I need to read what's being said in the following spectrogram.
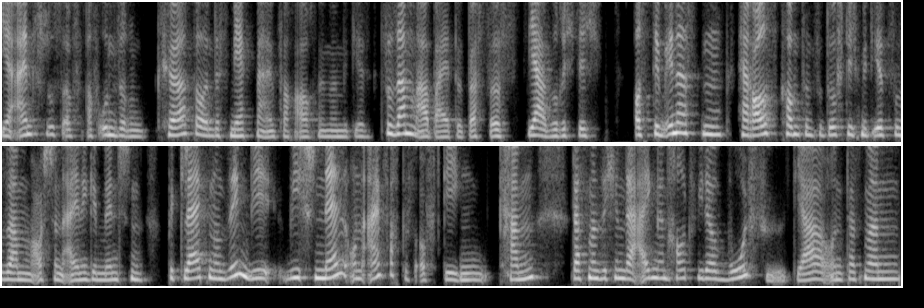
ihr Einfluss auf, auf unseren Körper. Und das merkt man einfach auch, wenn man mit ihr zusammenarbeitet, dass das ja so richtig aus dem Innersten herauskommt. Und so durfte ich mit ihr zusammen auch schon einige Menschen begleiten und sehen, wie, wie schnell und einfach das oft gehen kann, dass man sich in der eigenen Haut wieder wohlfühlt, ja, und dass man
